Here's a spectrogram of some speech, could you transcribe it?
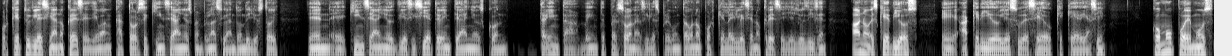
¿por qué tu iglesia no crece? Llevan 14, 15 años, por ejemplo, en la ciudad donde yo estoy, tienen 15 eh, años, 17, 20 años con 30, 20 personas y les pregunta uno por qué la iglesia no crece y ellos dicen, ah, no, es que Dios eh, ha querido y es su deseo que quede así. ¿Cómo podemos,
